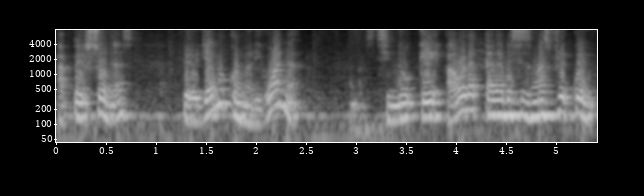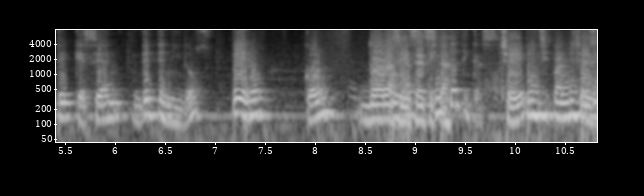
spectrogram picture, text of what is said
a personas, pero ya no con marihuana, sino que ahora cada vez es más frecuente que sean detenidos, pero con drogas sintéticas, principalmente sí,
